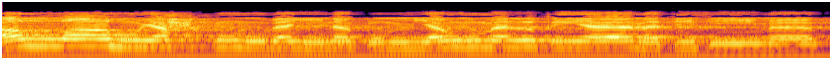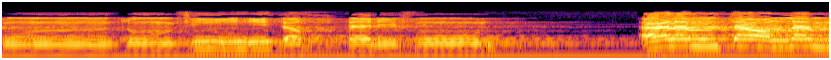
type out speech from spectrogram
اللَّهُ يَحْكُمُ بَيْنَكُمْ يَوْمَ الْقِيَامَةِ فِيمَا كُنتُمْ فِيهِ تَخْتَلِفُونَ أَلَمْ تَعْلَمْ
